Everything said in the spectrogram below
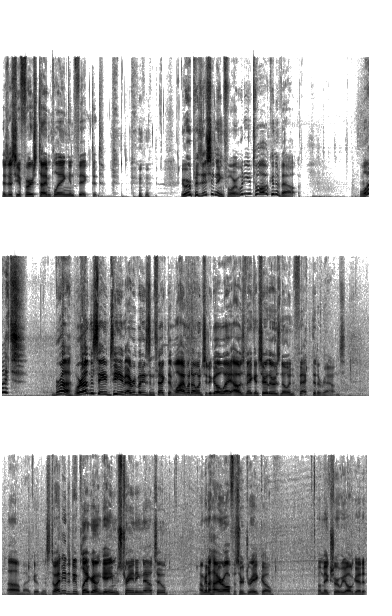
is this your first time playing Infected? you were positioning for it. What are you talking about? What? Bruh, we're on the same team. Everybody's infected. Why would I want you to go away? I was making sure there was no infected around. Oh my goodness. Do I need to do playground games training now too? I'm gonna hire Officer Draco. I'll make sure we all get it.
